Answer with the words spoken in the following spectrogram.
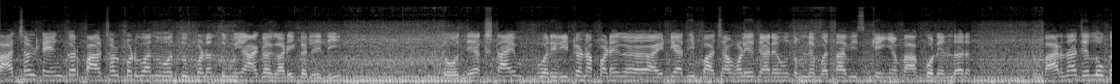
પાછળ ટેન્કર પાછળ પડવાનું હતું, પરંતુ મેં આગળ ગાડી કરી લીધી. તો નેક્સ્ટ ટાઈમ ફરી રિટર્ન આપણે આઈટીઆથી પાછા મળીએ ત્યારે હું તમને બતાવીશ કે અહીંયા બાકોની અંદર બહારના જે લોકો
